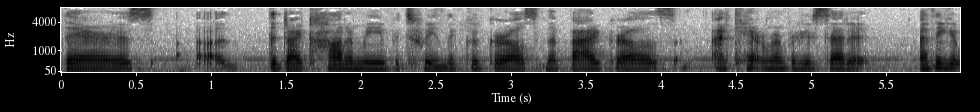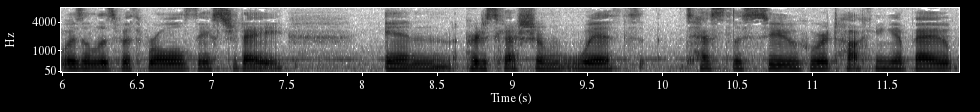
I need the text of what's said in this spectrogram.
There's uh, the dichotomy between the good girls and the bad girls. I can't remember who said it I think it was Elizabeth Rolls yesterday in her discussion with Tesla Sue, who were talking about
